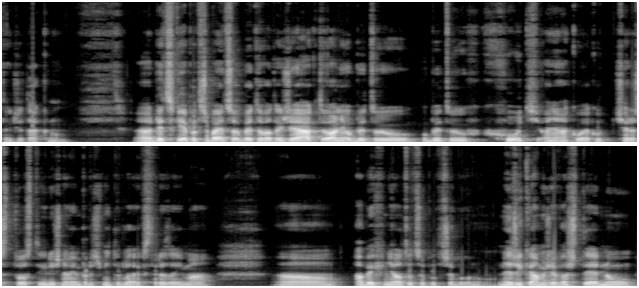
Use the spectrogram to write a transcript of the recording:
takže tak no. Vždycky je potřeba něco obětovat, takže já aktuálně obětuju, obětuju chuť a nějakou jako čerstvost, i když nevím, proč mě tohle extra zajímá abych měl to, co potřebuju. No. Neříkám, že vařte jednou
